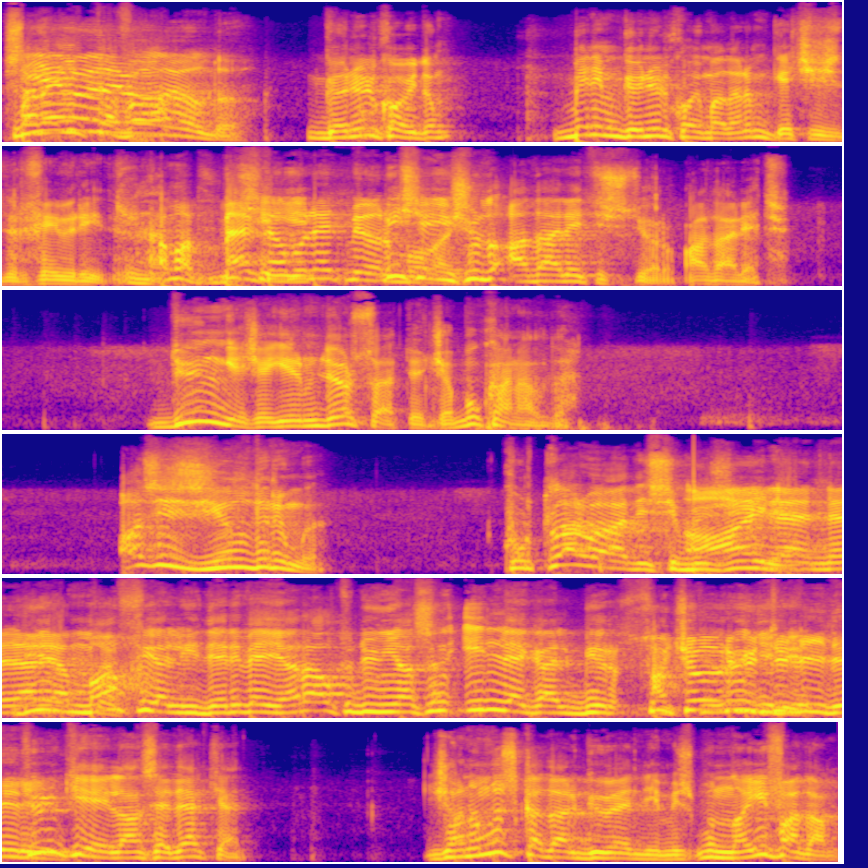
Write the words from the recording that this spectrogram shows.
sana Niye ilk böyle bir olay oldu? gönül koydum. Benim gönül koymalarım geçicidir, fevridir. Ama bir Ben şeyi, kabul etmiyorum Bir bu şeyi olayı. şurada adalet istiyorum, adalet. Dün gece 24 saat önce bu kanalda Aziz Yıldırım'ı Kurtlar Vadisi müziğiyle Aynen, neler bir yaptık. mafya lideri ve yeraltı dünyasının illegal bir aktörü örgütü gibi lideri. Türkiye'ye lanse ederken canımız kadar güvendiğimiz bu naif adam,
